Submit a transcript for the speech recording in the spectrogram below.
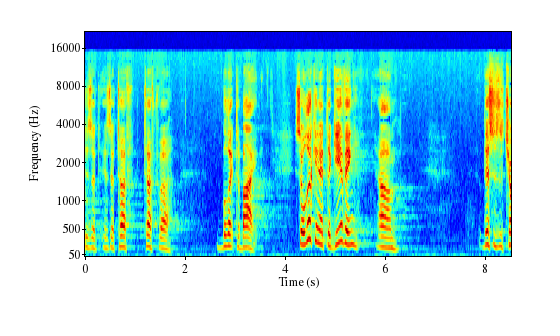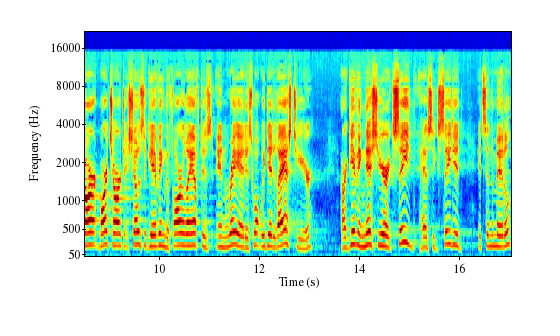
is a, is a tough, tough uh, bullet to bite. So, looking at the giving, um, this is a chart, bar chart that shows the giving. The far left is in red is what we did last year. Our giving this year exceed, has exceeded, it's in the middle.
